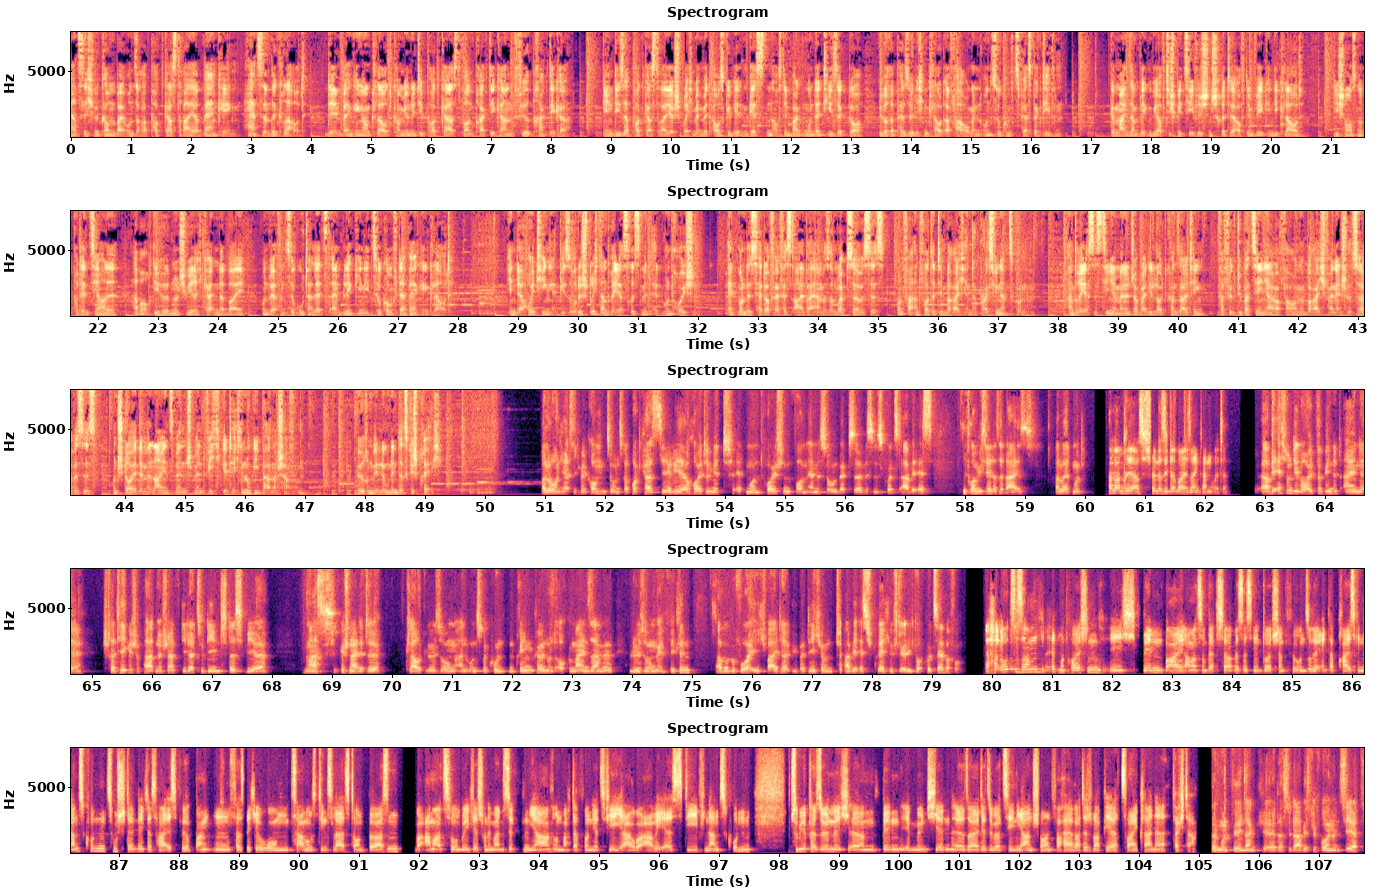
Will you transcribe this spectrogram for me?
Herzlich willkommen bei unserer Podcast-Reihe Banking Heads in the Cloud, dem Banking on Cloud Community Podcast von Praktikern für Praktiker. In dieser Podcast-Reihe sprechen wir mit ausgewählten Gästen aus dem Banken- und IT-Sektor über ihre persönlichen Cloud-Erfahrungen und Zukunftsperspektiven. Gemeinsam blicken wir auf die spezifischen Schritte auf dem Weg in die Cloud, die Chancen und Potenziale, aber auch die Hürden und Schwierigkeiten dabei und werfen zu guter Letzt einen Blick in die Zukunft der Banking Cloud. In der heutigen Episode spricht Andreas Rist mit Edmund Heuschen. Edmund ist Head of FSI bei Amazon Web Services und verantwortet den Bereich Enterprise Finanzkunden. Andreas ist Senior Manager bei Deloitte Consulting, verfügt über zehn Jahre Erfahrung im Bereich Financial Services und steuert im Alliance Management wichtige Technologiepartnerschaften. Hören wir nun in das Gespräch. Hallo und herzlich willkommen zu unserer Podcast-Serie. Heute mit Edmund Heuschen von Amazon Web Services, kurz AWS. Ich freue mich sehr, dass er da ist. Hallo Edmund. Hallo Andreas, schön, dass ich dabei sein kann heute. AWS und Deloitte verbindet eine strategische Partnerschaft, die dazu dient, dass wir maßgeschneiderte Cloud-Lösungen an unsere Kunden bringen können und auch gemeinsame Lösungen entwickeln. Aber bevor ich weiter über dich und AWS spreche, stell dich doch kurz selber vor. Hallo zusammen, Edmund Heuschen. Ich bin bei Amazon Web Services hier in Deutschland für unsere Enterprise Finanzkunden zuständig. Das heißt für Banken, Versicherungen, Zahlungsdienstleister und Börsen. Bei Amazon bin ich jetzt schon in meinem siebten Jahr und mache davon jetzt vier Jahre bei AWS die Finanzkunden. Zu mir persönlich ähm, bin in München äh, seit jetzt über zehn Jahren schon verheiratet und habe hier zwei kleine Töchter. Edmund, vielen Dank, äh, dass du da bist. Wir freuen uns sehr.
